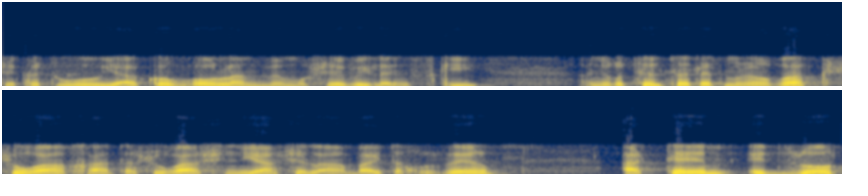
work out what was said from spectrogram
שכתבו יעקב אורלנד ומשה וילנסקי. אני רוצה לצטט ממנו רק שורה אחת, השורה השנייה של הבית החוזר. אתם את זאת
